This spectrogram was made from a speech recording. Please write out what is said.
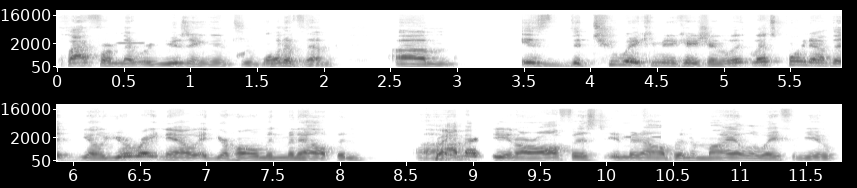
platform that we're using, it's one of them, um, is the two-way communication. Let, us point out that you know you're right now at your home in Manalapan. Uh, Right. I'm actually in our office in Manalapan, a mile away from you.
